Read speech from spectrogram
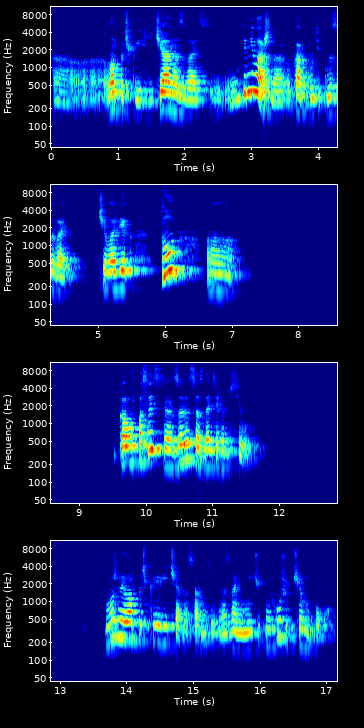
а, лампочка Ильича назвать. Это не важно, как будет называть человек то, а, кого впоследствии назовут создателем всего. Можно и лампочка Ильича, на самом деле, название ничуть не хуже, чем Бог.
